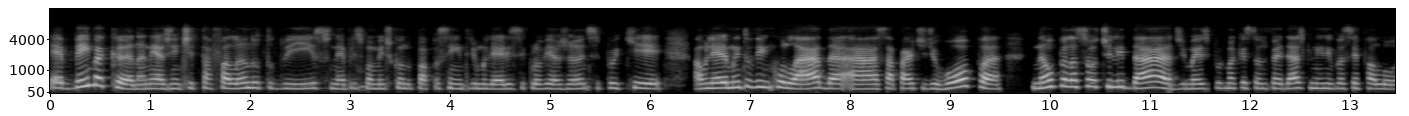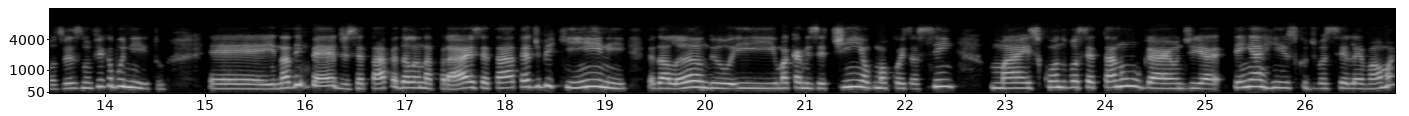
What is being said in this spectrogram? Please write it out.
É bem bacana, né? A gente tá falando tudo isso, né? Principalmente quando o papo assim, entre mulheres cicloviajantes, porque a mulher é muito vinculada a essa parte de roupa, não pela sua utilidade, mas por uma questão de verdade, que nem você falou. Às vezes não fica bonito. É, e nada impede. Você tá pedalando na praia, você tá até de biquíni, pedalando e uma camisetinha, alguma coisa assim, mas quando você está num lugar onde é, tem a risco de você levar uma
